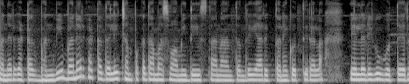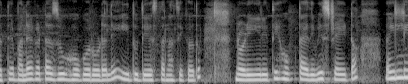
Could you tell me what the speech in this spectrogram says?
ಬನ್ನೇರ್ಘಟ್ಟಕ್ಕೆ ಬಂದ್ವಿ. ಬನ್ನೇರುಘಟ್ಟದಲ್ಲಿ ಚಂಪಕಧಾಮ ಸ್ವಾಮಿ ದೇವಸ್ಥಾನ ಅಂತಂದರೆ ಯಾರಿಗೆ ತಾನೇ ಗೊತ್ತಿರಲ್ಲ. ಎಲ್ಲರಿಗೂ ಗೊತ್ತೇ ಇರುತ್ತೆ. ಬನ್ನೇರುಘಟ್ಟ ಝೂಗೆ ಹೋಗೋ ರೋಡಲ್ಲಿ ಇದು ದೇವಸ್ಥಾನ ಸಿಗೋದು. ನೋಡಿ ಈ ರೀತಿ ಹೋಗ್ತಾ ಇದ್ದೀವಿ ಸ್ಟ್ರೈಟ್. ಇಲ್ಲಿ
